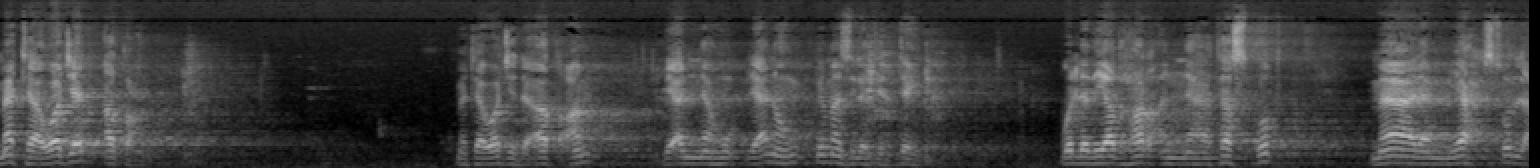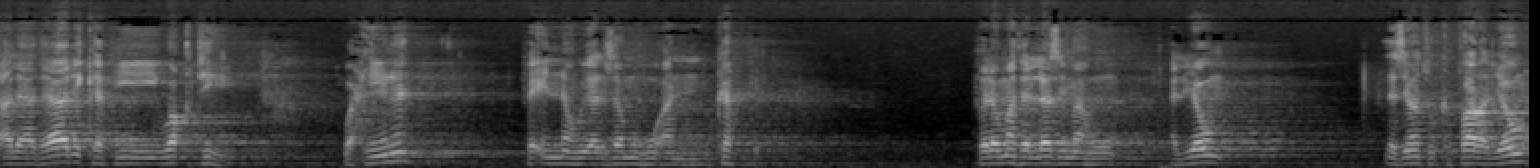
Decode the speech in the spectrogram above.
متى وجد أطعم متى وجد أطعم؟ لأنه لأنه بمنزلة الدين. والذي يظهر أنها تسقط ما لم يحصل على ذلك في وقته. وحينه فإنه يلزمه أن يكفر. فلو مثلا لزمه اليوم لزمته كفارة اليوم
